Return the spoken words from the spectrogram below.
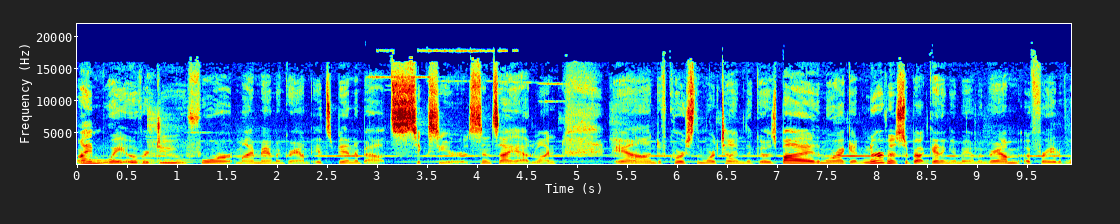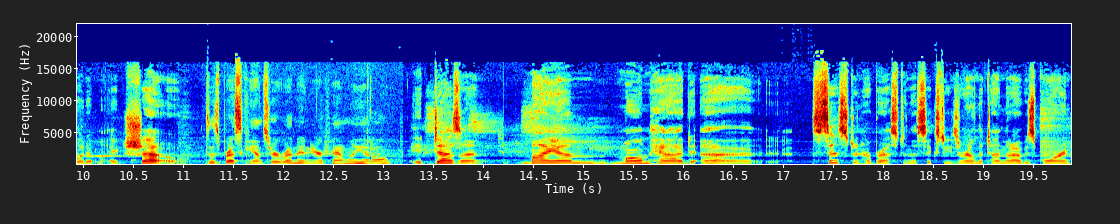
I'm way overdue for my mammogram. It's been about six years since I had one. And of course, the more time that goes by, the more I get nervous about getting a mammogram, afraid of what it might show. Does breast cancer run in your family at all? It doesn't. My um, mom had. Uh, cyst in her breast in the 60s, around the time that I was born.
